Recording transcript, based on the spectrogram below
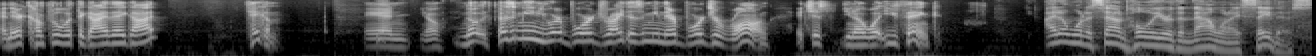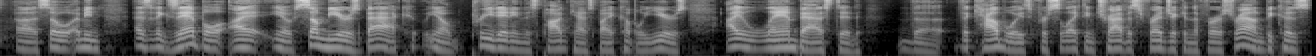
and they're comfortable with the guy they got, take him. And you know, no, it doesn't mean your board's right. Doesn't mean their boards are wrong. It's just you know what you think. I don't want to sound holier than thou when I say this. Uh, so, I mean, as an example, I, you know, some years back, you know, predating this podcast by a couple years, I lambasted the the Cowboys for selecting Travis Frederick in the first round because,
